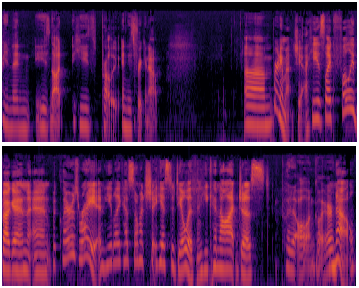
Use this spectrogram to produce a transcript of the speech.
And then he's not. He's probably and he's freaking out. Um. Pretty much, yeah. He's like fully bugging, and but Claire is right, and he like has so much shit he has to deal with, and he cannot just Put it all on Claire. no.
